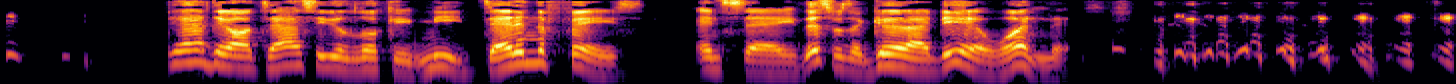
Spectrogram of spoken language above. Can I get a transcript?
He had the audacity to look at me dead in the face and say, this was a good idea, wasn't it?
